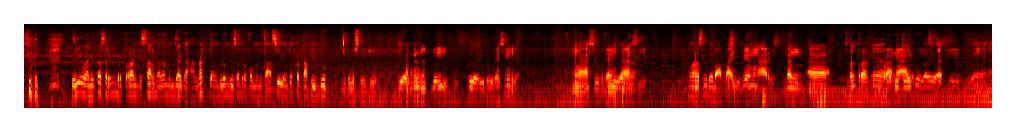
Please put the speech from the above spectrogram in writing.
Jadi wanita sering berperan besar dalam menjaga anak yang belum bisa berkomunikasi untuk tetap hidup. itu gue setuju Iya karena kan dia ibu Iya itu. tugasnya ya mengasuh dan Iya. kasih Mengasuh dan bapak mengasuh. juga emang harus cuman eh, Cuman perannya, perannya lebih ke ibu kali ya. Iya. ya.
